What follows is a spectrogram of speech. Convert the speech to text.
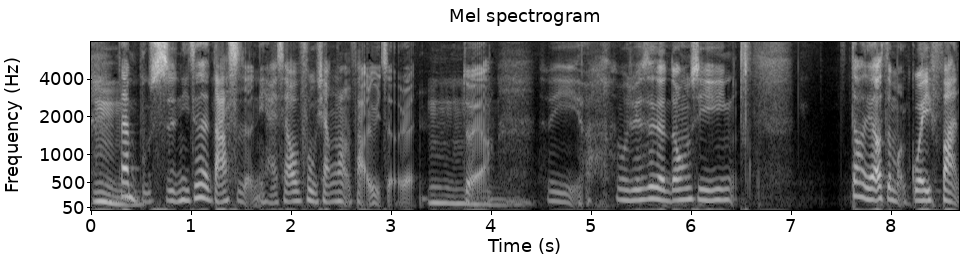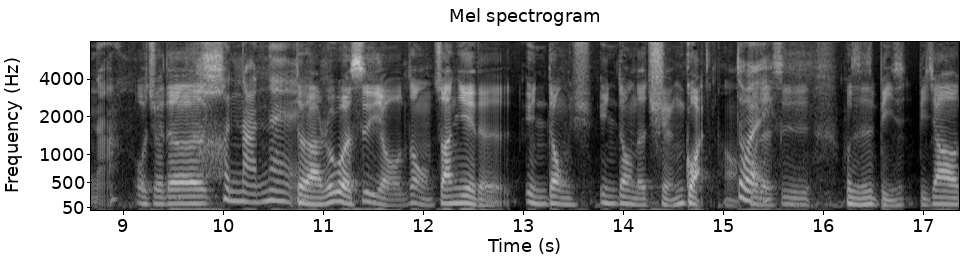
嗯，但不是，你真的打死了，你还是要负相关的法律责任。嗯，对啊，所以我觉得这个东西。到底要怎么规范呢？我觉得很难呢、欸。对啊，如果是有这种专业的运动运动的拳馆，对或者是或者是比比较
